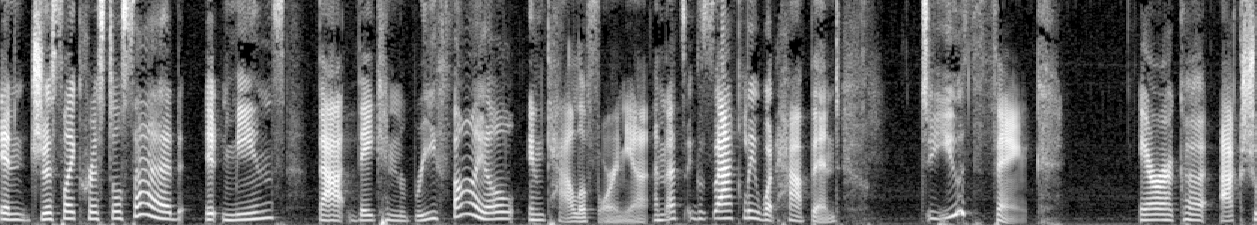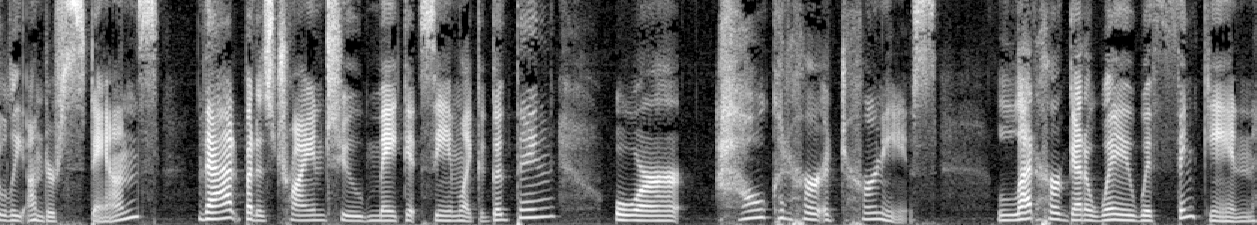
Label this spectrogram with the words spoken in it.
And just like Crystal said, it means that they can refile in California. And that's exactly what happened. Do you think Erica actually understands that, but is trying to make it seem like a good thing? Or how could her attorneys let her get away with thinking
